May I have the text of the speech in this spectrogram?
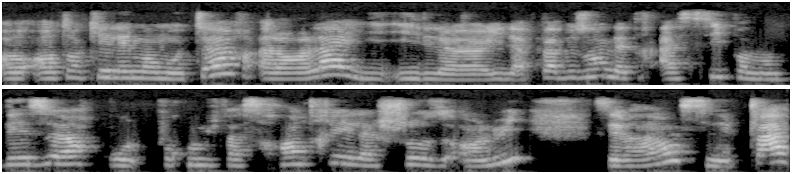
en, tant qu'élément moteur, alors là, il n'a il, pas besoin d'être assis pendant des heures pour, qu'on lui fasse rentrer la chose en lui. C'est vraiment, ce n'est pas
